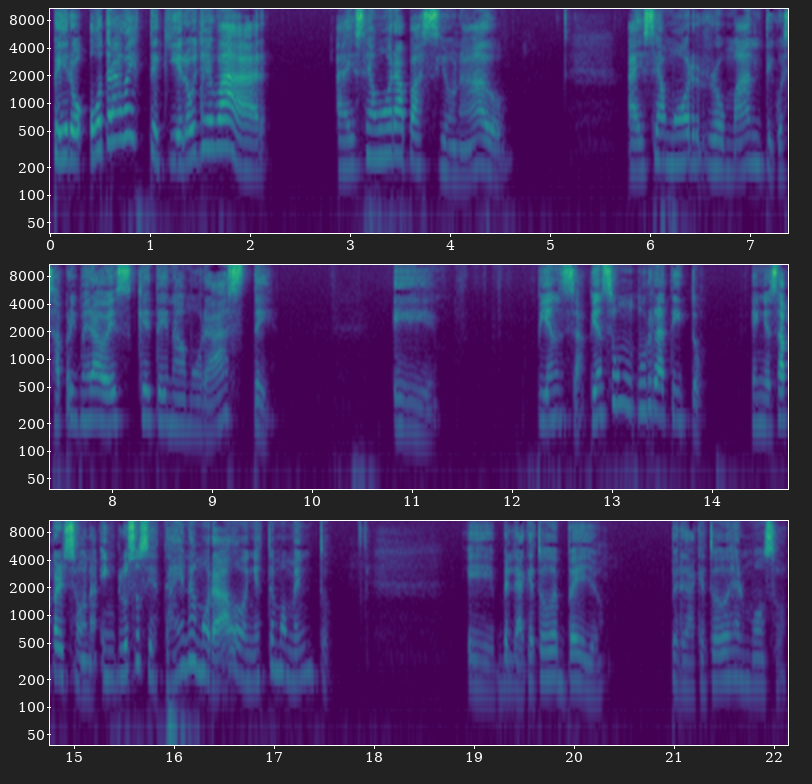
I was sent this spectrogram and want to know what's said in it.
pero otra vez te quiero llevar a ese amor apasionado, a ese amor romántico, esa primera vez que te enamoraste. Eh, piensa, piensa un, un ratito en esa persona, incluso si estás enamorado en este momento. Eh, ¿Verdad que todo es bello? ¿Verdad que todo es hermoso?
